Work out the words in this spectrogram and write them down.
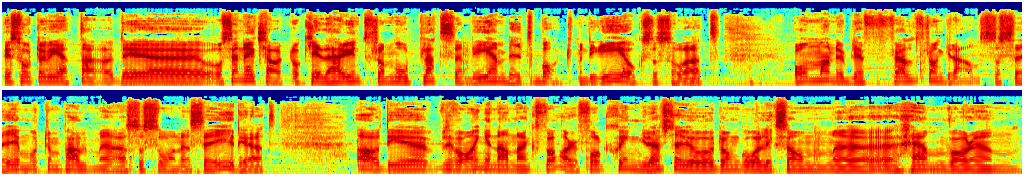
Det är svårt att veta. Det, och sen är det klart, okej okay, det här är ju inte från mordplatsen. Det är en bit bort. Men det är också så att om man nu blev förföljd från Grans så säger Mårten Palme, alltså sonen, säger det att ja, det, det, var ingen annan kvar. Folk skingrar sig och de går liksom eh, hem var och en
